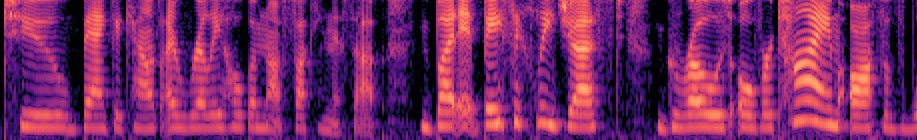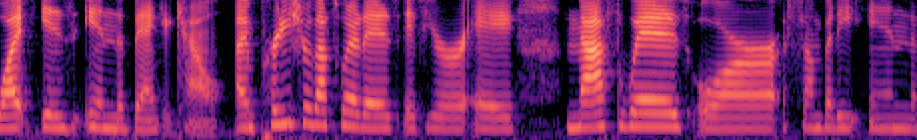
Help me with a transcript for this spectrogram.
to bank accounts. I really hope I'm not fucking this up. But it basically just grows over time off of what is in the bank account. I'm pretty sure that's what it is. If you're a math whiz or somebody in the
